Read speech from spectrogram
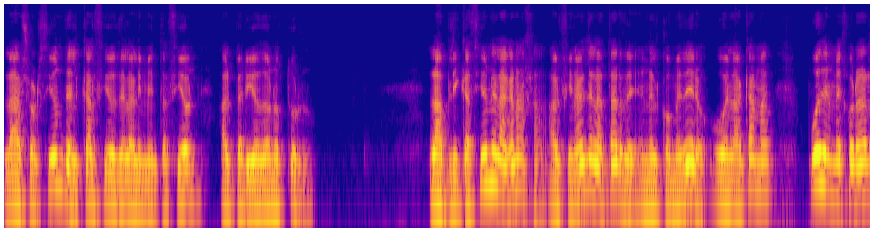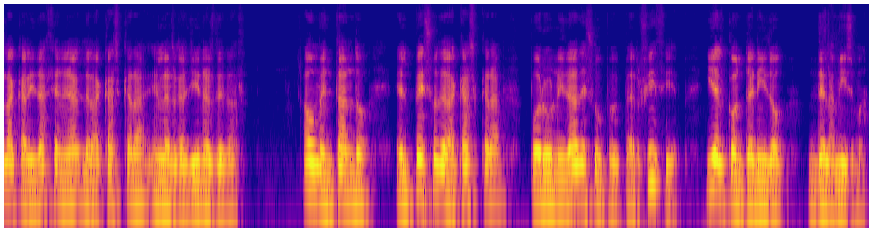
la absorción del calcio de la alimentación al periodo nocturno. La aplicación en la granja al final de la tarde en el comedero o en la cama pueden mejorar la calidad general de la cáscara en las gallinas de edad, aumentando el peso de la cáscara por unidad de superficie y el contenido de la misma.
